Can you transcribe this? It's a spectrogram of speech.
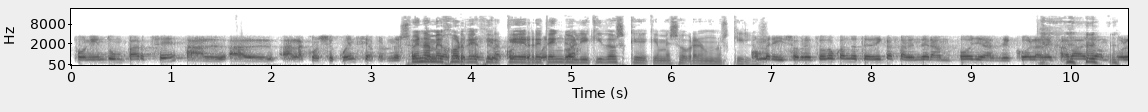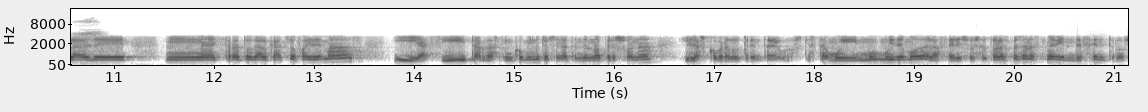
poniendo un parche al, a la consecuencia, pero no es Suena mejor decir que retengo líquidos que, que me sobran unos kilos. Hombre, y sobre todo cuando te dedicas a vender ampollas de cola de caballo, ampollas de mm, extracto de alcachofa y demás, y así tardas cinco minutos en atender a una persona y le has cobrado 30 euros, que está muy muy muy de moda el hacer eso. O sea, todas las personas que me vienen de centros...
